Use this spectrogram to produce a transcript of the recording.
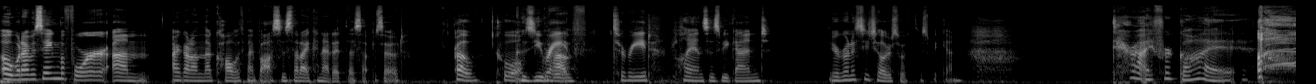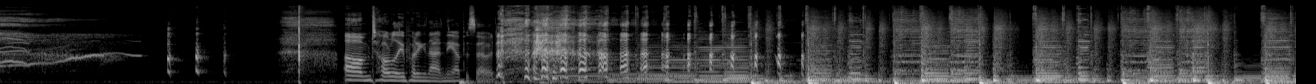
Oh, what I was saying before um, I got on the call with my boss is that I can edit this episode Oh, cool. because you Great. have to read. plans this weekend. You're going to see Taylor Swift this weekend. Tara, I forgot. Oh, I'm totally putting that in the episode.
